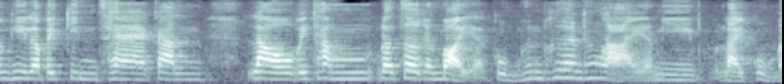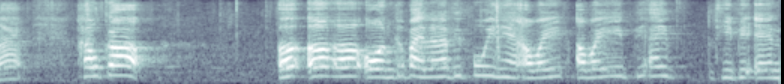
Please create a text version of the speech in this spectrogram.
บางทีเราไปกินแชร์กัน เราไปทำเราเจอกันบ่อยอะกลุ่มเพื่อนๆทั้งหลายอะมีหลายกลุ่มมากเขาก็ เออเออเออโอนเข้าไปแล้วนะพี่ปุ้ยเนี่ยเอาไว้เอาไว้พี่ให้ TPN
